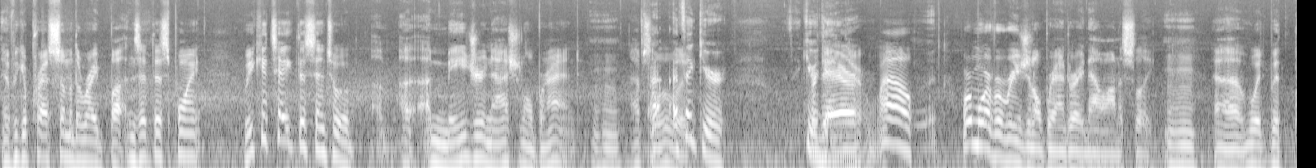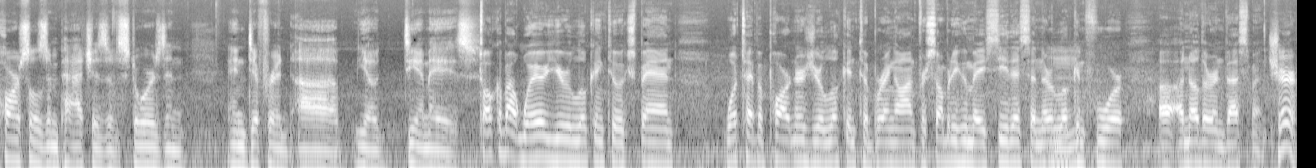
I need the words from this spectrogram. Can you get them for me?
if we could press some of the right buttons at this point, we could take this into a, a, a major national brand. Mm-hmm. Absolutely. I think you're. I think you're We're there. Well, we're more of a regional brand right now, honestly, Mm-hmm. uh, with with parcels and patches of stores and and different uh, you know DMAs. Talk about where you're looking to expand. What type of partners you're looking to bring on for somebody who may see this and they're Mm-hmm. looking for uh, another investment. Sure.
